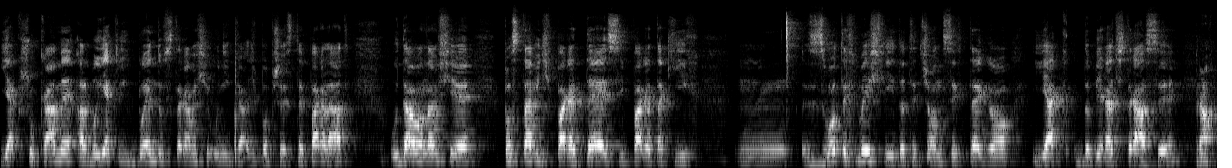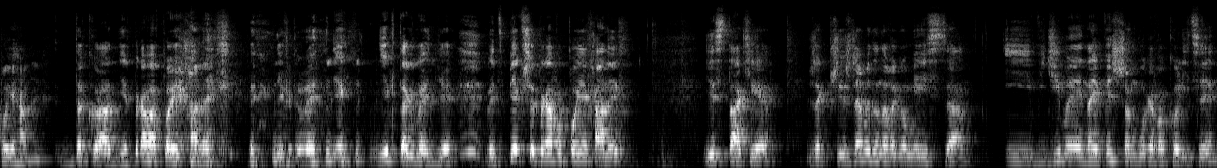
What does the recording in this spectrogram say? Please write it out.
jak szukamy albo jakich błędów staramy się unikać, bo przez te parę lat udało nam się postawić parę tez i parę takich mm, złotych myśli dotyczących tego, jak dobierać trasy. Praw pojechanych. Dokładnie, prawa pojechanych. niech, to, niech, niech tak będzie. Więc pierwsze prawo pojechanych jest takie, że jak przyjeżdżamy do nowego miejsca i widzimy najwyższą górę w okolicy,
